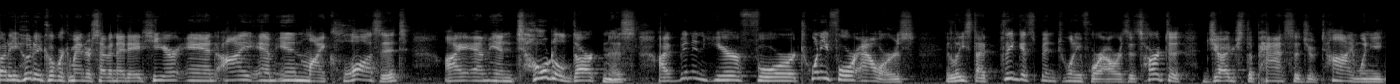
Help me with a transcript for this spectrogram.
Everybody. Hooded Cobra Commander 788 here, and I am in my closet. I am in total darkness. I've been in here for 24 hours. At least I think it's been 24 hours. It's hard to judge the passage of time when you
